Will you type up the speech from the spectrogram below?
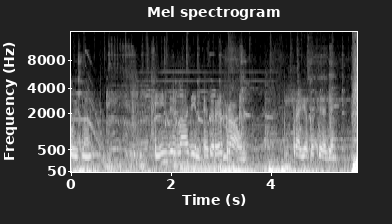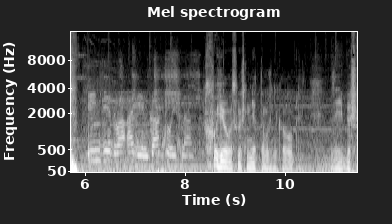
Слышно? Индия 2-1. Это Red Crown. Проверка связи. Индия 2-1. Как слышно? Хуево слышно, нет там уже никого, блядь. Заебешь.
